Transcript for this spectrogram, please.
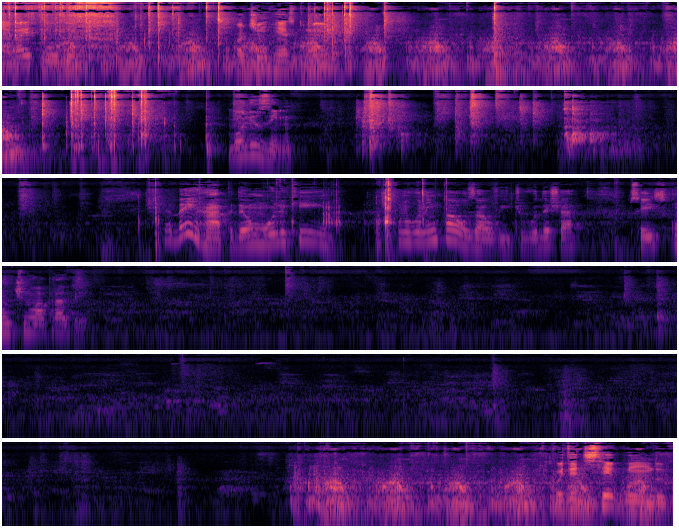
É, vai tudo. Só tinha um resto mesmo. Molhozinho. É bem rápido, é um molho que... Acho que eu não vou nem pausar o vídeo, vou deixar vocês continuar pra ver. Coisa de segundo.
